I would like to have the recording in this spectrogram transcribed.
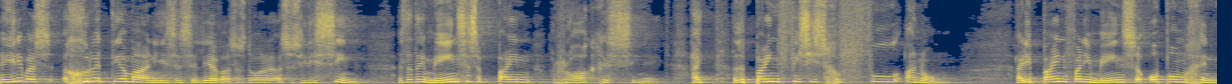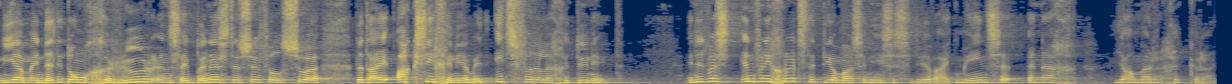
Nou hierdie was 'n groot tema in Jesus se lewe as ons daar as ons hierdie sien is dat hy mense se pyn raak gesien het. Hy het hulle pyn fisies gevoel aan hom. Hy het die pyn van die mense op hom geneem en dit het hom geroer in sy binneste soveel so dat hy aksie geneem het, iets vir hulle gedoen het. En dit was een van die grootste temas in Jesus se lewe. Hy het mense innig jammer gekry.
